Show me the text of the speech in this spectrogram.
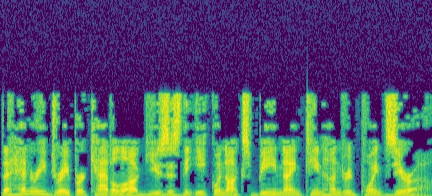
The Henry Draper Catalogue uses the equinox B 1900.0.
